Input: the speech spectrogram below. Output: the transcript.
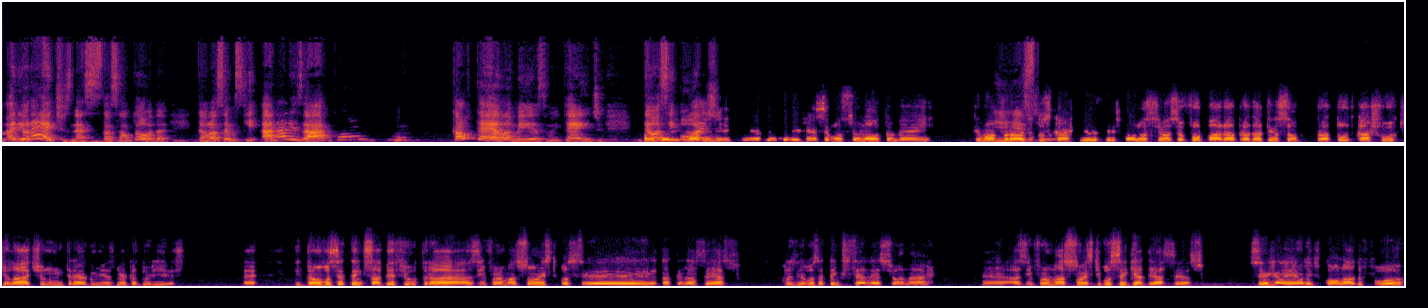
marionetes nessa situação toda. Então, nós temos que analisar com, com cautela mesmo, entende? Então, Mas assim, hoje. Tem a inteligência emocional também. Tem uma Isso. frase dos carteiros que eles falam assim: ó, se eu for parar para dar atenção para todo cachorro que late, eu não entrego minhas mercadorias. Né? Então, você tem que saber filtrar as informações que você está tendo acesso. Inclusive, você tem que selecionar né, as informações que você quer ter acesso. seja ela de qual lado for,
